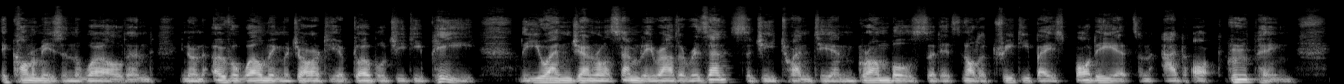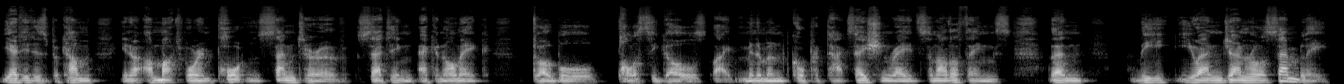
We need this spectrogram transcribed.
economies in the world and you know an overwhelming majority of global GDP, the UN General Assembly rather resents the G20 and grumbles that it's not a treaty-based body, it's an ad hoc grouping, yet it has become, you know, a much more important center of setting economic global policy goals like minimum corporate taxation rates and other things than the UN General Assembly.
